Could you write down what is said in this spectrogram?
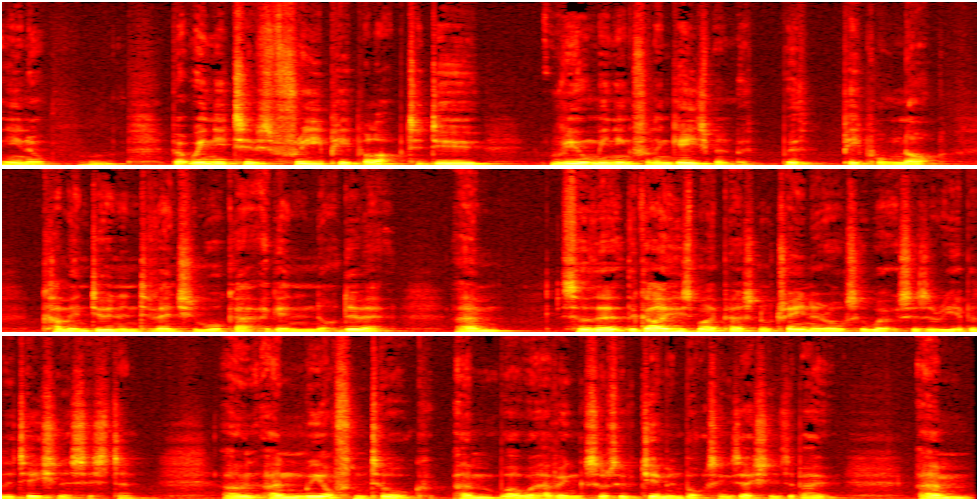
you know, but we need to free people up to do real meaningful engagement with, with people, not come in, do an intervention, walk out again and not do it. Um, so the, the guy who's my personal trainer also works as a rehabilitation assistant. Um, and we often talk um, while we're having sort of gym and boxing sessions about um,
